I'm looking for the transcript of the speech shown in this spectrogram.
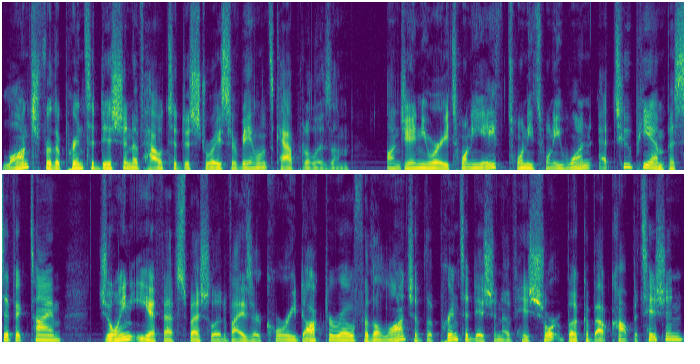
Launch for the print edition of How to Destroy Surveillance Capitalism on January 28, 2021 at 2 p.m. Pacific Time, Join EFF Special Advisor Cory Doctorow for the launch of the print edition of his short book about competition,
